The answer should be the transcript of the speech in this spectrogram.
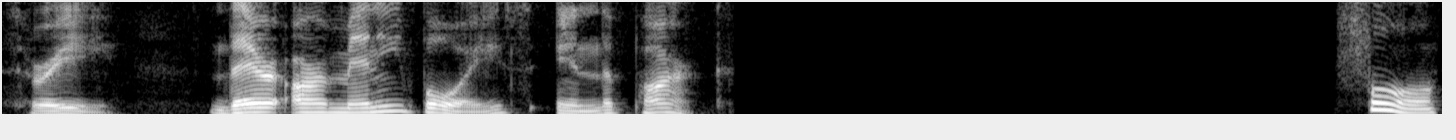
3. There are many boys in the park. 4.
